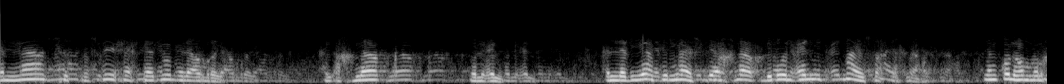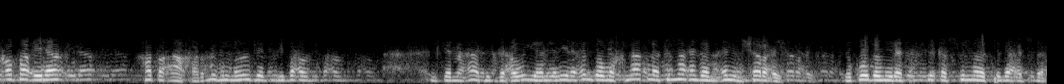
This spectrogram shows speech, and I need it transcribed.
الناس في التصحيح يحتاجون إلى أمرين. الأخلاق والعلم. الذي يأتي الناس بأخلاق بدون علم ما يصحح لهم ينقلهم من خطأ إلى خطأ آخر. مثل ما يوجد في بعض الجماعات الدعوية الذين عندهم أخلاق لكن ما عندهم علم شرعي يقودهم إلى تحقيق السنة واتباع السلف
